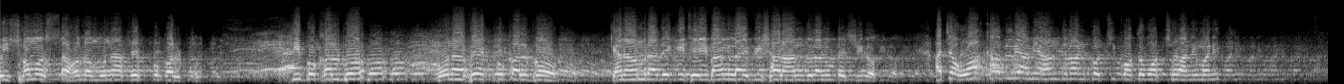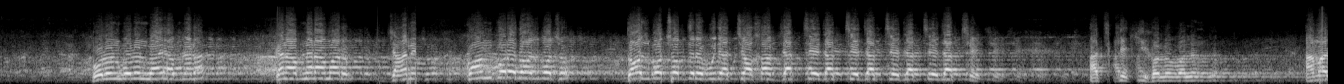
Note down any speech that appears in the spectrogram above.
ওই সমস্যা হলো মুনাফেক প্রকল্প। কি প্রকল্প? মুনাফেক প্রকল্প। কেন আমরা দেখেছি এই বাংলায় বিশাল আন্দোলন উঠেছিল। আচ্ছা ওয়াকাবলে আমি আন্দোলন করছি কত বছর আনুমানিক? বলুন বলুন ভাই আপনারা। কেন আপনারা আমার জানে কম করে দশ বছর? দশ বছর ধরে বুঝাচ্ছে অকাব যাচ্ছে যাচ্ছে যাচ্ছে যাচ্ছে যাচ্ছে। আজকে কি হলো বলেন আমার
